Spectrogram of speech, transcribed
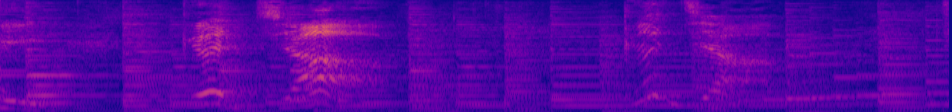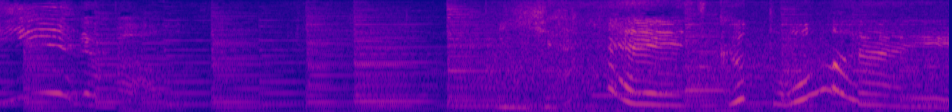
Good. Good job. Good job. Beautiful. Yes, good boy.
